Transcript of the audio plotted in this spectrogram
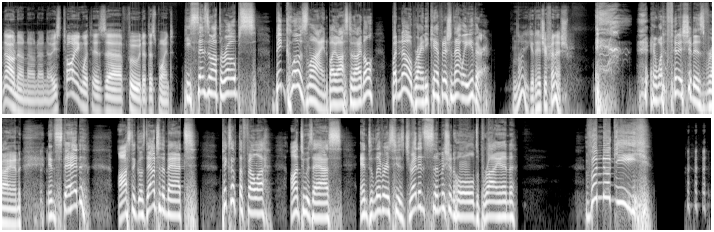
No, no, no, no, no. He's toying with his uh, food at this point. He sends him out the ropes. Big clothesline by Austin Idol. But no, Brian, he can't finish him that way either. No, you got to hit your finish. And what a finish it is, Brian. Instead, Austin goes down to the mat, picks up the fella onto his ass, and delivers his dreaded submission hold, Brian. The Noogie!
